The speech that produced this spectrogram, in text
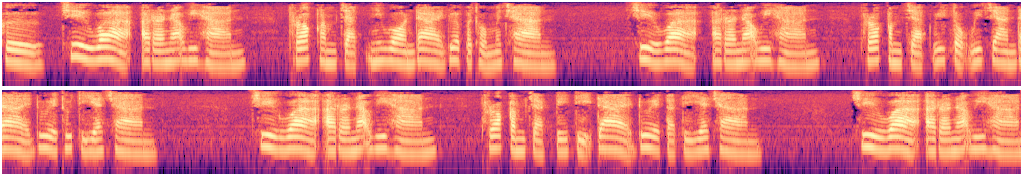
คือ ชื่อว่า อารณวิหาร เพราะกำจัดนิวรณ์ได้ด้วยปฐมฌานชื่อว่า อารณวิหาร เพราะกำจัดวิตกวิจารได้ด้วยทุติยฌานชื่อว่า อารณวิหารเพราะกำจัดปิติได้ด้วยตติยฌาน ชื่อว่าอารณวิหาร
